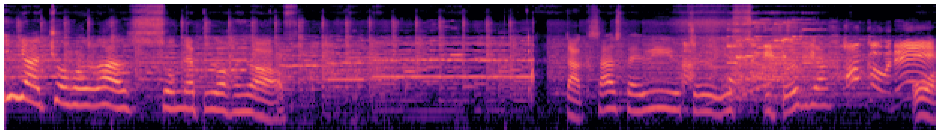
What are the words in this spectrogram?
І я цього разу не програв. Так, зараз перевірю, чи купив я. О.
